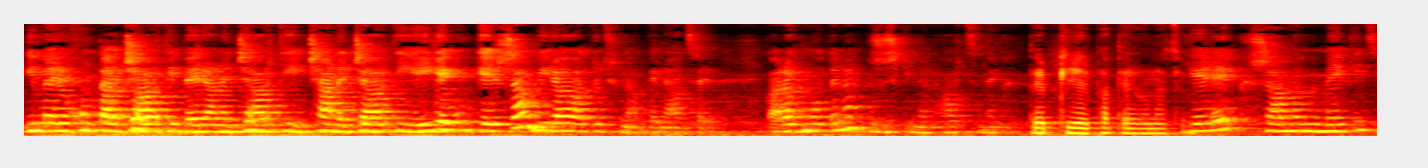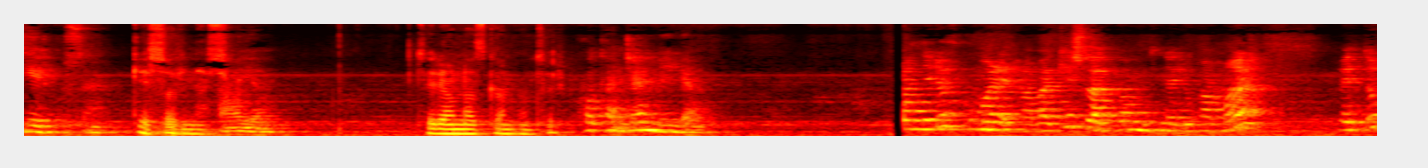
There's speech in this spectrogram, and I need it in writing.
Իմ երեխուն տա ջարդի, բերանը ջարդի, չանը ջարդի, 3.5 ժամ վիրահատություն է գնացել։ Կարակ մոտենակ բժշկին էլ հարցնեք։ Դեպքի երբ է տեղ ունեցել։ 3 ժամը 1-ից 2-ը։ Կեսօրին ես։ Այո։ Ձեր անուն ազգան ոնց էր։ Քոթանջան Լիլա հավաքել շլագբան մտնելու համար, հետո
